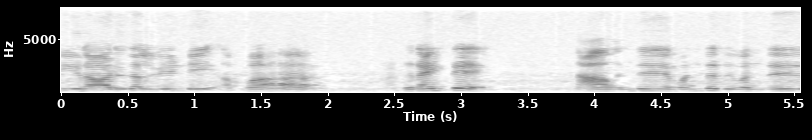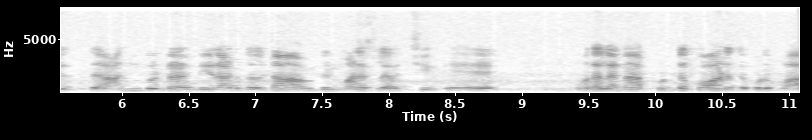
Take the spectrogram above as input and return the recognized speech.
நீராடுதல் வேண்டி. அப்பா அது ரைட்டு நான் வந்து வந்தது வந்து அன்புன்ற நீராடுதல் தான் அப்படின்னு மனசுல வச்சுட்டு முதல்ல நான் கொடுத்த கோவணத்தை கொடுப்பா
